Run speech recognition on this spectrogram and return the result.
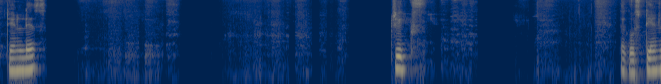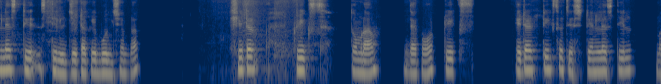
স্টেনলেস ট্রিক্স দেখো স্টেনলেস স্টিল যেটাকে বলছি আমরা, সেটার ট্রিক্স তোমরা দেখো ট্রিক্স এটার ট্রিক্স হচ্ছে স্টেনলেস স্টিল বা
